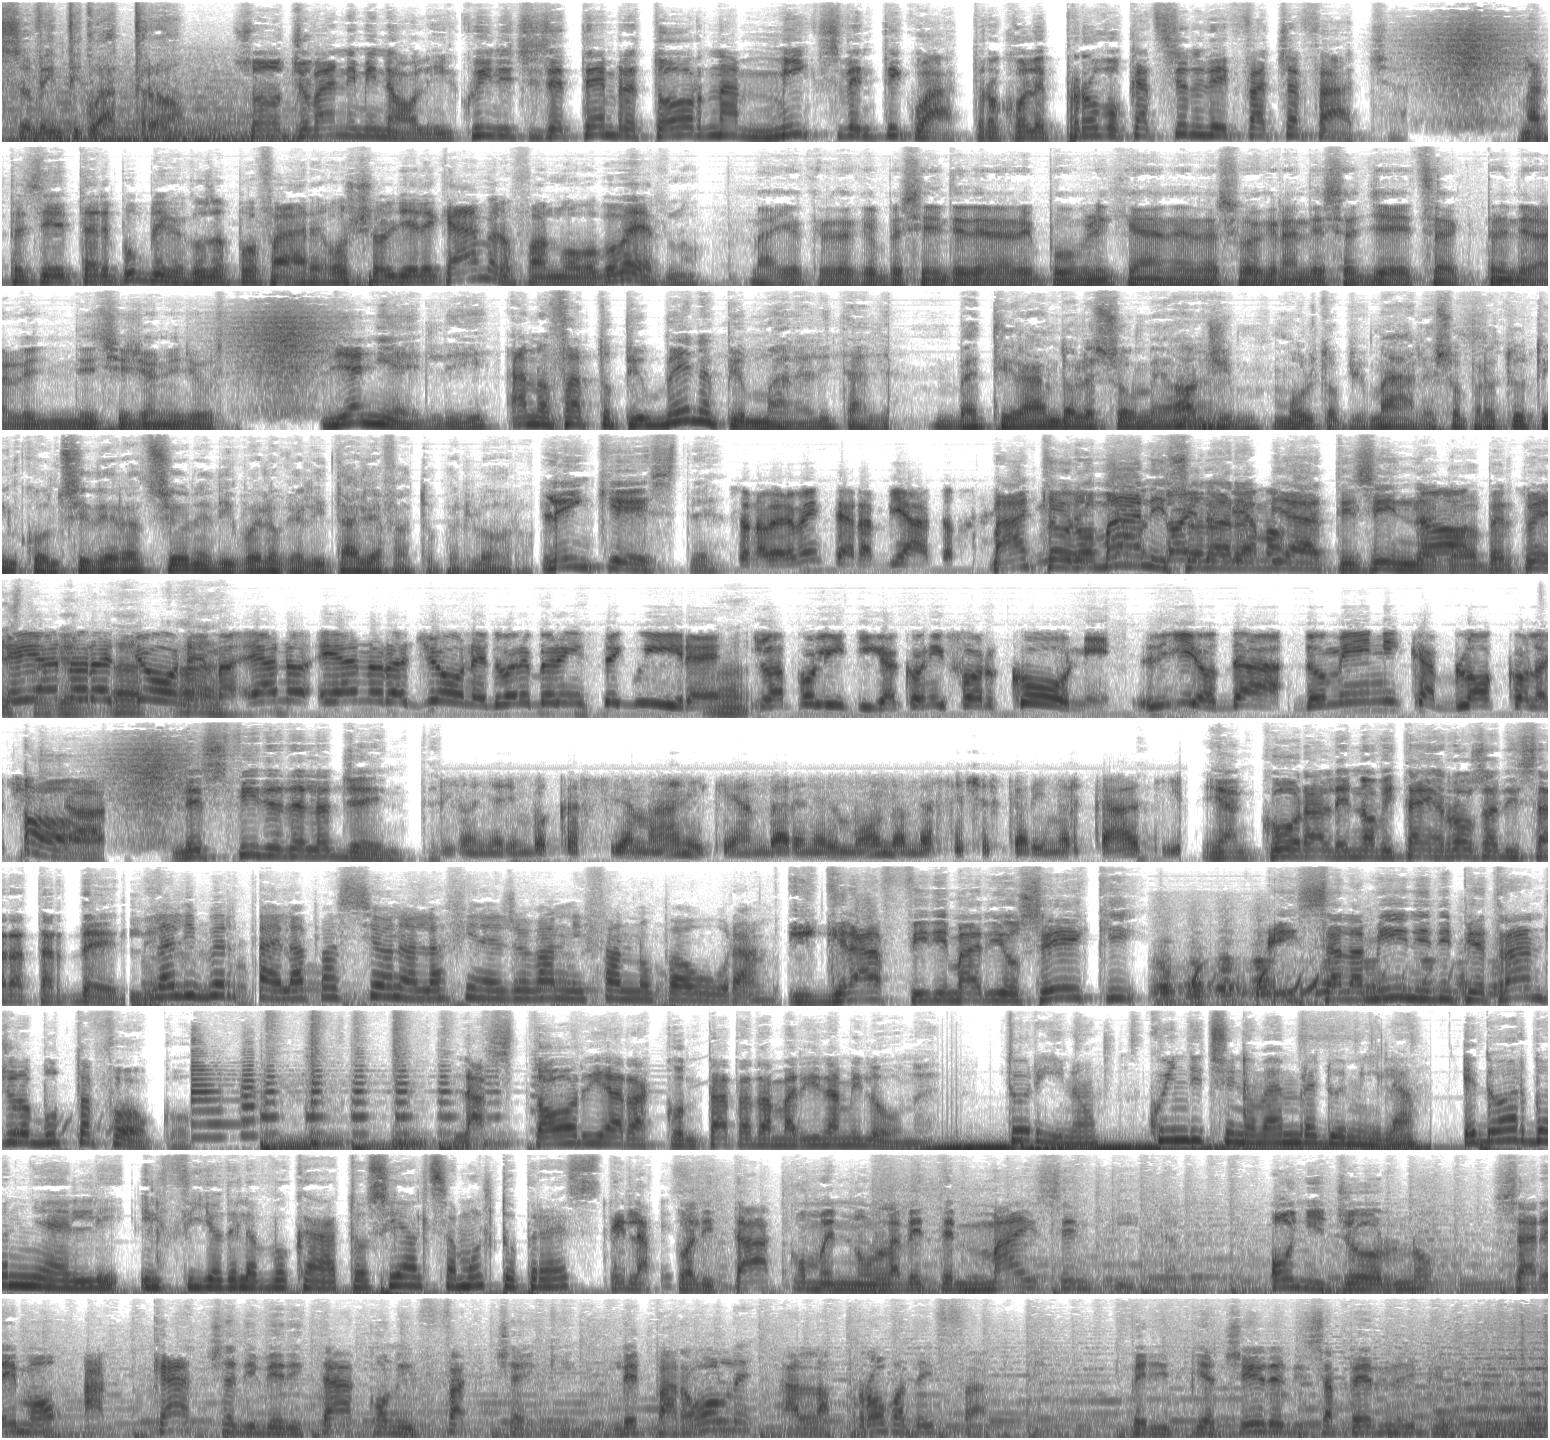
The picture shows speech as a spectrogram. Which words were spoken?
Mix 24. Sono Giovanni Minoli. Il 15 settembre torna Mix 24 con le provocazioni dei faccia a faccia. Ma il Presidente della Repubblica cosa può fare? O scioglie le Camere o fa un nuovo governo? Ma io credo che il Presidente della Repubblica, nella sua grande saggezza, prenderà le decisioni giuste. Gli Agnelli hanno fatto più bene o più male all'Italia? Beh, tirando le somme oggi, molto più male, soprattutto in considerazione di quello che l'Italia ha fatto per loro. Le inchieste. Sono veramente arrabbiato. Ma anche Noi i romani noi sono dobbiamo- arrabbiati, Sindaco, No, per questo E che- hanno ragione, ah, ah. ma e hanno, e hanno ragione, dovrebbero inseguire Ah. la politica con i forconi. Io da domenica blocco la città. Oh, le sfide della gente. Bisogna rimboccarsi le maniche, andare nel mondo, andarsi a cercare i mercati. E ancora le novità in rosa di Sara Tardelli. La libertà e la passione alla fine Giovanni fanno paura. I graffi di Mario Secchi e i salamini di Pietrangelo Buttafuoco. La storia raccontata da Marina Milone. Torino, 15 novembre 2000. Edoardo Agnelli, il figlio dell'avvocato, si alza molto presto. E l'attualità come non l'avete mai sentita. Ogni giorno saremo a caccia di verità con il fact-checking, le parole alla prova dei fatti, per il piacere di saperne di più.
